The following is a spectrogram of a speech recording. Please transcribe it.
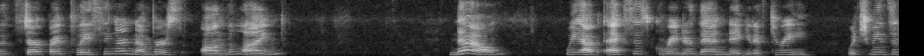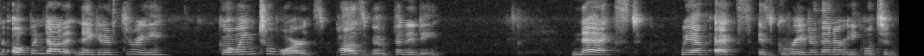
Let's start by placing our numbers on the line. Now, we have x is greater than negative 3, which means an open dot at negative 3 going towards positive infinity. Next, we have x is greater than or equal to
